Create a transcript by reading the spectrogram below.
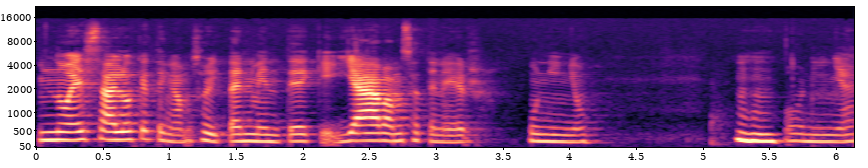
no es algo que tengamos ahorita en mente de que ya vamos a tener un niño o niña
